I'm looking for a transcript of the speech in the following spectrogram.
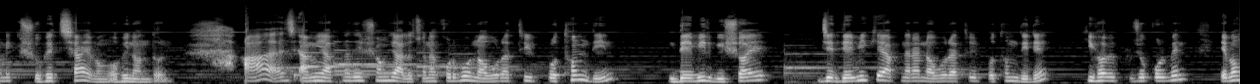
অনেক শুভেচ্ছা এবং অভিনন্দন। আজ আমি আপনাদের সঙ্গে আলোচনা করব নবরাত্রির প্রথম দিন, দেবীর বিষয়ে, যে দেবীকে আপনারা নবরাত্রির প্রথম দিনে কীভাবে পুজো করবেন এবং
